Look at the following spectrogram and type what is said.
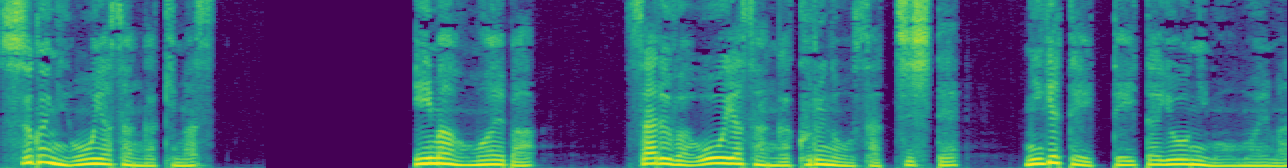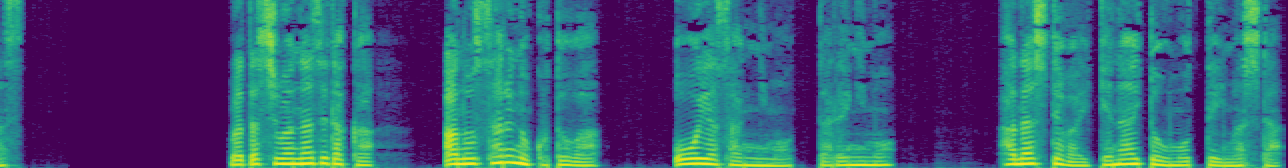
すぐに大家さんが来ます。今思えば、猿は大家さんが来るのを察知して逃げて行っていたようにも思えます。私はなぜだかあの猿のことは大家さんにも誰にも話してはいけないと思っていました。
